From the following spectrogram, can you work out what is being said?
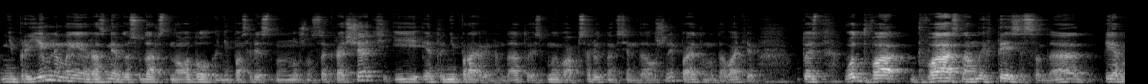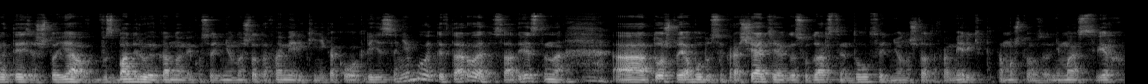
неприемлемый размер государственного долга непосредственно нужно сокращать, и это неправильно, да, то есть мы абсолютно всем должны, поэтому давайте... То есть вот два, два основных тезиса, да, первый тезис, что я взбодрю экономику Соединенных Штатов Америки, никакого кризиса не будет, и второй, это, соответственно, а, то, что я буду сокращать государственный долг Соединенных Штатов Америки, потому что он занимает сверх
